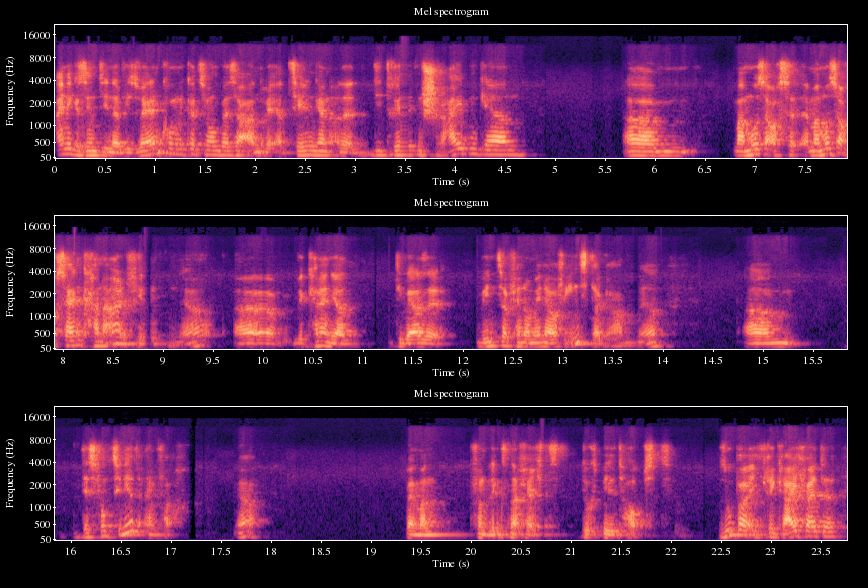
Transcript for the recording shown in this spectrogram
einige sind in der visuellen Kommunikation besser, andere erzählen gern, die Dritten schreiben gern. ähm, man, muss auch, man muss auch seinen Kanal finden. Wir kennen ja diverse Winzerphänomene auf Instagram. Ähm, das funktioniert einfach. Ja? Wenn man von links nach rechts durchs Bild hopst. Super, ich kriege Reichweite.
